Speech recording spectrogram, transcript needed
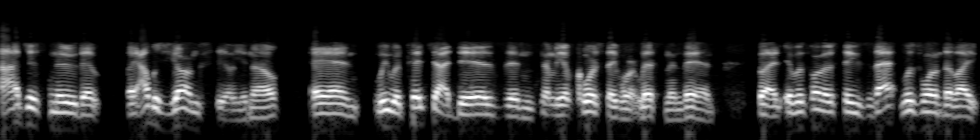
I just knew that like I was young still, you know, and we would pitch ideas, and I mean, of course, they weren't listening then, but it was one of those things. That was one of the like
